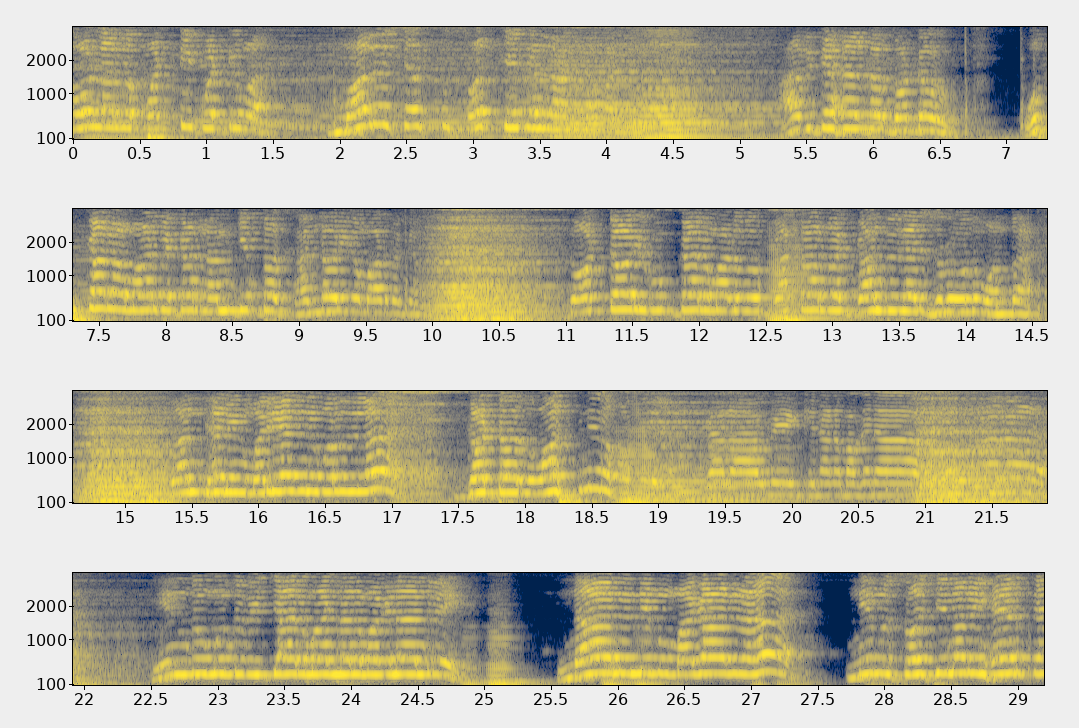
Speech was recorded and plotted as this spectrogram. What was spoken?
ನೋಡ್ಲಾರ್ದ ಪಟ್ಟಿ ಕೊಟ್ಟಿರುವ ಮನಸ್ಸಷ್ಟು ಸ್ವಚ್ಛತೆ ಇದೆಲ್ಲ ಅಂತ ಅದಕ್ಕೆ ಹೇಳ್ತಾರೆ ದೊಡ್ಡವರು. ಉಪಕಾರ ಮಾಡ್ಬೇಕಾದ್ರೆ ನಮ್ಗಿಂತ ಸಣ್ಣವರಿಗೆ ಮಾಡ್ಬೇಕಾದ್ರೆ. ದೊಡ್ಡವ್ರಿಗೆ ಉಪಕಾರ ಮಾಡೋದು ಗಟ್ಟಾರದ ಗಂಧ ಧರಿಸಿರುವುದು ಒಂದ. ಗಂಧನಿಗೆ ಮರ್ಯಾದೆನೂ ಬರುವುದಿಲ್ಲ ಗಟ್ಟಾರದ ವಾಸನೆನೂ ಹೋಗುದಿಲ್ಲ ನನ್ನ ಮಗನ. ಹಿಂದೂ? ಹಿಂದು ಮುಂದೆ ವಿಚಾರ ಮಾಡಿ ನನ್ನ ಮಗನ ಅನ್ರಿ ನಾನು ನಿಮ್ಮ ಮಗ ಆದ್ರ ನಿಮ್ಮ ಸೊಸಿ ನನಗೆ ಹೇಳ್ತೇ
